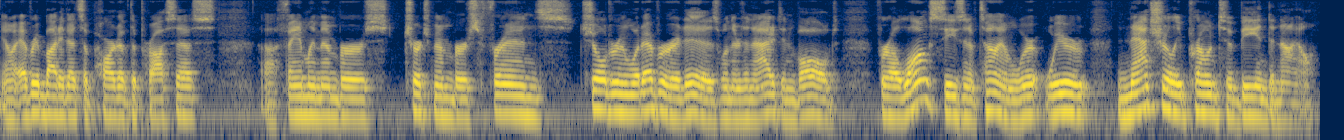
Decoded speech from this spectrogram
You know, everybody that's a part of the process, uh, family members, church members, friends, children, whatever it is, when there's an addict involved, for a long season of time, we're we're naturally prone to be in denial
